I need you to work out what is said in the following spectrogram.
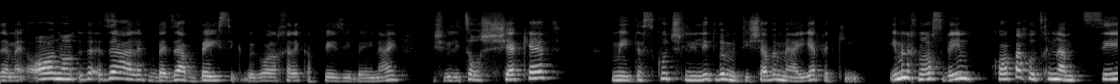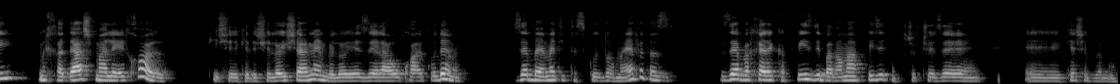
זה מאוד מאוד, זה, זה א' ב', זה ה basic בכל החלק הפיזי בעיניי, בשביל ליצור שקט מהתעסקות שלילית ומתישה ומעייפת, כי אם אנחנו לא שבעים, כל פעם אנחנו צריכים להמציא מחדש מה לאכול, כדי שלא ישעמם ולא יהיה זה לארוחה הקודמת. זה באמת התעסקות כבר מעייפת, אז זה בחלק הפיזי, ברמה הפיזית, אני חושבת שזה אה, קשב לגוף.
